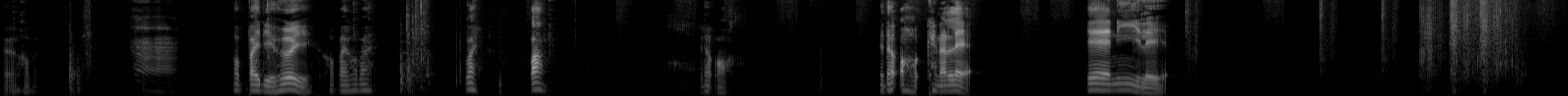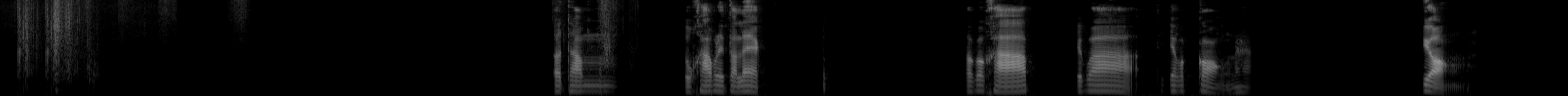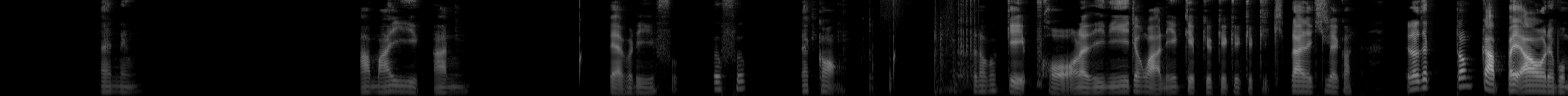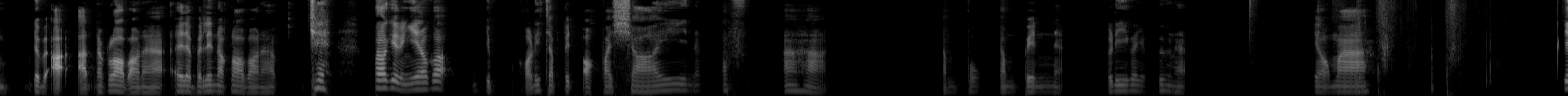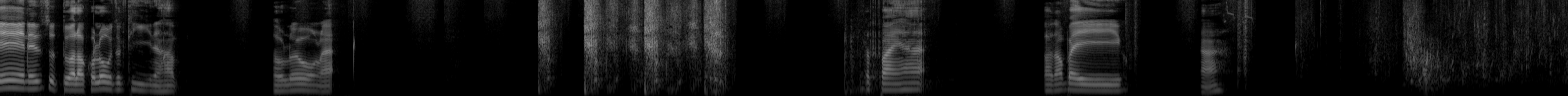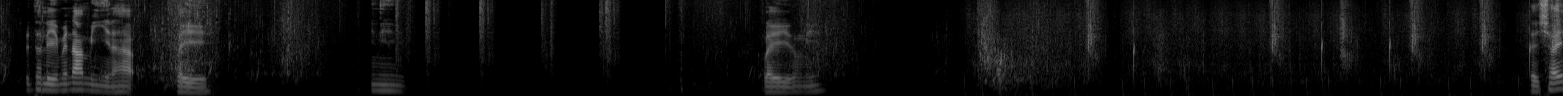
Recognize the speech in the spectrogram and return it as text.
เออเข้าไปเข้าไปเดี๋ยวเฮ้ยเข้าไปเข้าไปเข้าไปปังไม่ต้องออกไม่ต้องออกแค่นั้นแหละแค่นี่เลย เราทำตัวคราฟเลยตอนแรก แล้วก็คราฟเรียกว่าที่เรียกว่ากล่องนะฮะกล่องได้หนึ่งอาไม้อีกอันแปะพอดีฟึบฟึบฟึบได้กล่องแล้วเราก็เก็บของอะไรทีนี้ จังหวะนี้เก็บเก็บเก็บเก็บเก็บเก็บคลิกไล่เลยคลิกเลยก่อนเดี๋ยวเราจะต้องกลับไปเอาเดี๋ยวผมเดี๋ยวไปอัดอัดนอกรอบเอานะฮะเอ้ยเดี๋ยวไปเล่นนอกรอบเอานะครับโอเค พอเราเก็บอย่างนี้เราก็หยิบของที่จำเป็นออกมาใช้นะครับ อาหารจำปงจำเป็นเนี่ยเบอรี่ก็อย่าพึ่งนะฮะเดี๋ยวออกมาเย้ในที่สุดตัวเราก็โล่งสักทีนะครับ เราโล่งแล้วต่อไปฮะ เราต้องไปหาเป็นทะเลไม่น่ามีนะครับทะเล นี่นี่ทะเลอยู่ตรงนี้แต่ใช้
